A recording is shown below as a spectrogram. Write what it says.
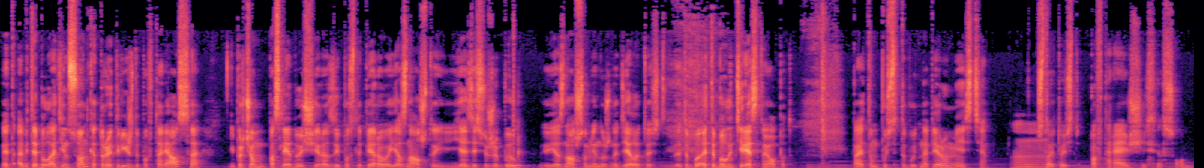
Это, это был один сон, который трижды повторялся, и причем последующие разы после первого я знал, что я здесь уже был, я знал, что мне нужно делать, то есть это был, это был интересный опыт. Поэтому пусть это будет на первом месте. Стой, то есть повторяющийся сон?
